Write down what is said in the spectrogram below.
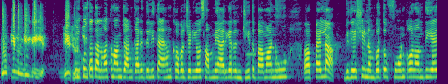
ਪ੍ਰੋਤੀ ਮੰਗੀ ਗਈ ਹੈ ਜੀ ਸੁਰਜੀਤ। ਬਿਲਕੁਲ ਤਾਂ ਧੰਨਵਾਦ तमाम ਜਾਣਕਾਰੀ ਦੇ ਲਈ ਤਾਂ ਅਹਿਮ ਖਬਰ ਜਿਹੜੀ ਹੈ ਉਹ ਸਾਹਮਣੇ ਆ ਰਹੀ ਹੈ ਰਣਜੀਤ ਬਾਵਾ ਨੂੰ ਅ, ਪਹਿਲਾਂ ਵਿਦੇਸ਼ੀ ਨੰਬਰ ਤੋਂ ਫੋਨ ਕਾਲ ਆਉਂਦੀ ਹੈ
